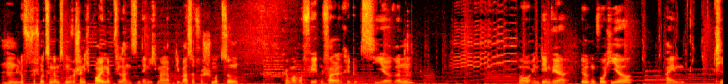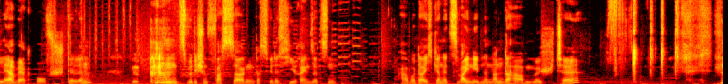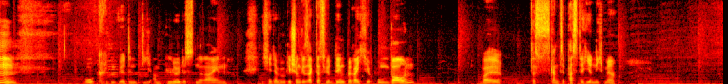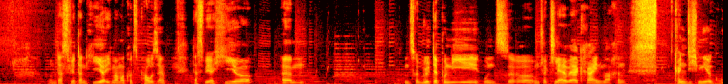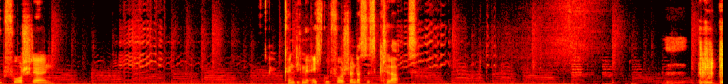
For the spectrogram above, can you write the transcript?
Hm, Luftverschmutzung, da müssen wir wahrscheinlich Bäume pflanzen, denke ich mal. Aber die Wasserverschmutzung können wir auf jeden Fall reduzieren. So, indem wir irgendwo hier ein Klärwerk aufstellen. Jetzt würde ich schon fast sagen, dass wir das hier reinsetzen. Aber da ich gerne zwei nebeneinander haben möchte... Hm. Wo kriegen wir denn die am blödesten rein? Ich hätte ja wirklich schon gesagt, dass wir den Bereich hier umbauen. Weil das Ganze passt ja hier nicht mehr. Und dass wir dann hier, ich mache mal kurz Pause, dass wir hier ähm, unsere Mülldeponie, unser, unser Klärwerk reinmachen, könnte ich mir gut vorstellen. Könnte ich mir echt gut vorstellen, dass es klappt.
